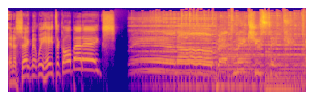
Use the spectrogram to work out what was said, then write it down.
in a segment we hate to call bad eggs. When a bet makes you sick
